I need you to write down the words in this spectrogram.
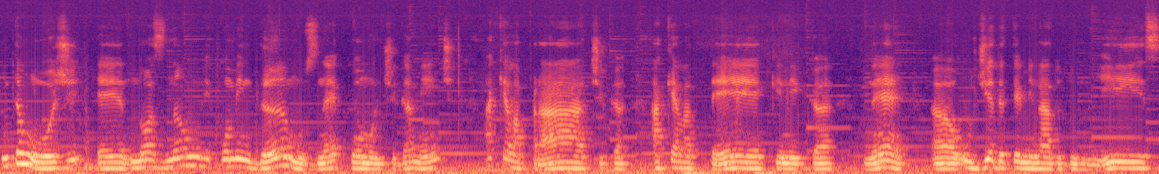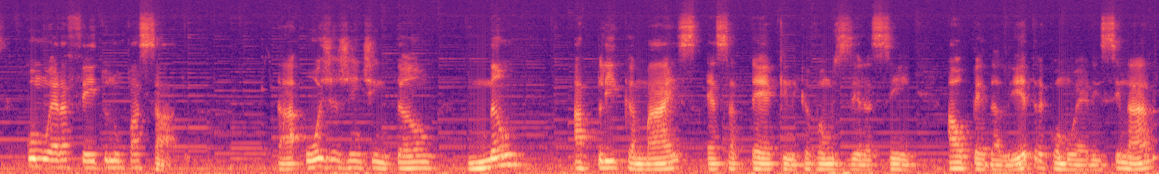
Então hoje é, nós não recomendamos, né, como antigamente, aquela prática, aquela técnica, né, uh, o dia determinado do mês, como era feito no passado. Tá? Hoje a gente então não aplica mais essa técnica, vamos dizer assim, ao pé da letra, como era ensinada,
